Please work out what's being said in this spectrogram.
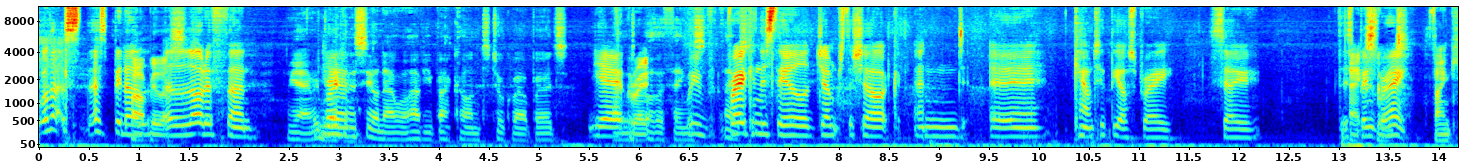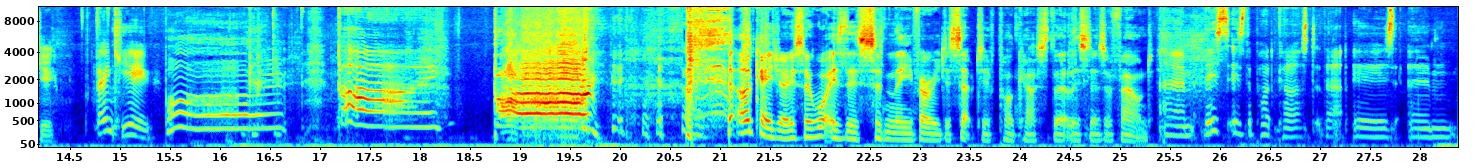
well, that's that's been a, Fabulous. a lot of fun. Yeah, we've breaking Yeah. the seal now. We'll have you back on to talk about birds Yeah, and Great. other things. we've Thanks. broken the seal, jumped the shark, and uh, counted the osprey. So it's Excellent. been great. Thank you. Thank you. Bye. Bye. Bye. okay, Jay, So, what is this suddenly very deceptive podcast that listeners have found? Um, this is the podcast that is um,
